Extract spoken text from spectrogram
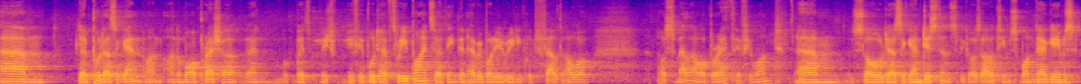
Um, that put us again on, under more pressure than with which if we would have three points, I think then everybody really could felt our or smell our breath if you want. Um, so there's again distance because other teams won their games.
